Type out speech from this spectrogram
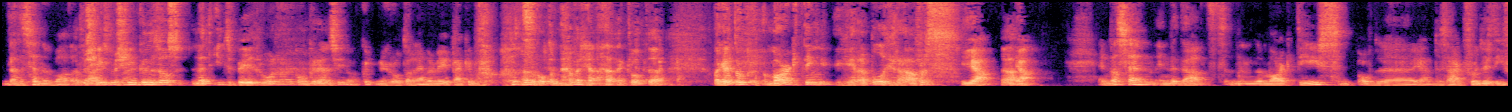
dat is een water. Misschien, misschien kunnen ze zelfs net iets beter worden dan de concurrentie. Je kunt een grote lemmer meepakken bijvoorbeeld. Rotterdam, ja, dat klopt, ja. Maar je hebt ook marketing greppelgravers. Ja, Ja? ja. En dat zijn inderdaad de marketeers of de, ja, de zaakvoerders die,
